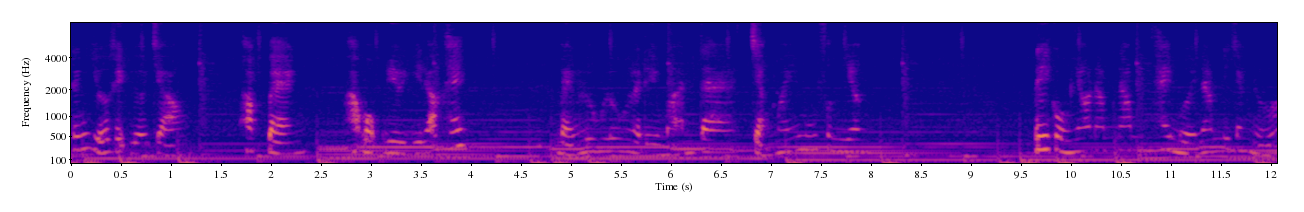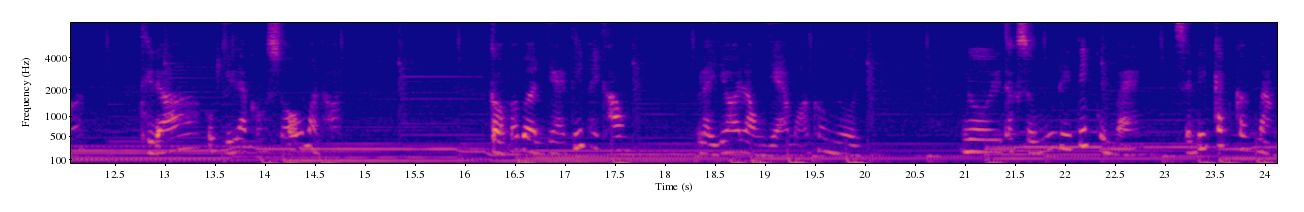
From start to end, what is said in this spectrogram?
đứng giữa việc lựa chọn hoặc bạn hoặc một điều gì đó khác, bạn luôn luôn là điều mà anh ta chẳng mấy muốn phân nhân đi cùng nhau 5 năm hay 10 năm đi chăng nữa, thì đó cũng chỉ là con số mà thôi. Còn có bền dài tiếp hay không là do lòng dạ mỗi con người. Người thật sự muốn đi tiếp cùng bạn sẽ biết cách cân bằng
